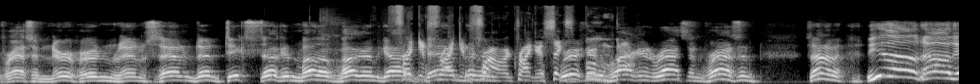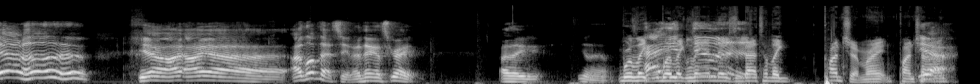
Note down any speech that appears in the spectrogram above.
frassing, nerve hurting, and sending, dick sucking, motherfucking, god Freaking, fracking, fracking, cracking, six boom, bop. fracking, rassing, frassing, son of a, you dog, yeah, yeah. I, I, uh, I love that scene. I think it's great. I think you know. we're like How you like Lando's doing? about to like punch him, right? Punch Yeah. him.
